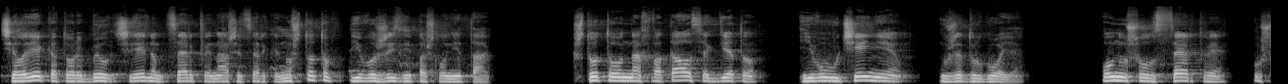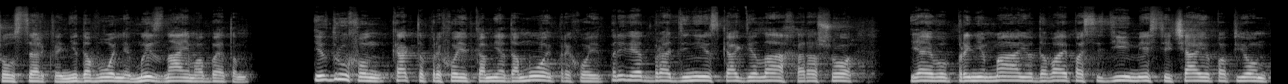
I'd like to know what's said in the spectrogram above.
человек, который был членом церкви, нашей церкви, но что-то в его жизни пошло не так. Что-то он нахватался где-то, его учение уже другое. Он ушел с церкви, ушел с церкви, недовольный, мы знаем об этом. И вдруг он как-то приходит ко мне домой, приходит, «Привет, брат Денис, как дела? Хорошо». Я его принимаю, давай посидим вместе, чаю попьем.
